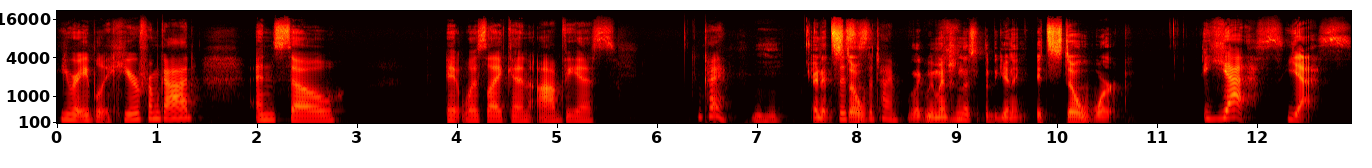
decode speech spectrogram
you were able to hear from God. And so it was like an obvious, okay, And it's this still is the time. like we mentioned this at the beginning. It's still work. Yes, yes.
